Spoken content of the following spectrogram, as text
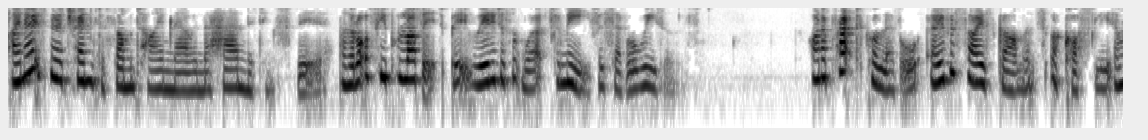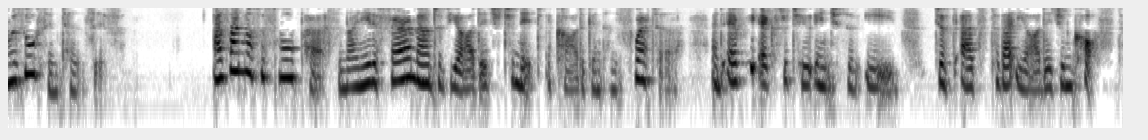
I know it's been a trend for some time now in the hand knitting sphere, and a lot of people love it, but it really doesn't work for me for several reasons. On a practical level, oversized garments are costly and resource intensive. As I'm not a small person, I need a fair amount of yardage to knit a cardigan and sweater, and every extra two inches of eads just adds to that yardage and cost.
